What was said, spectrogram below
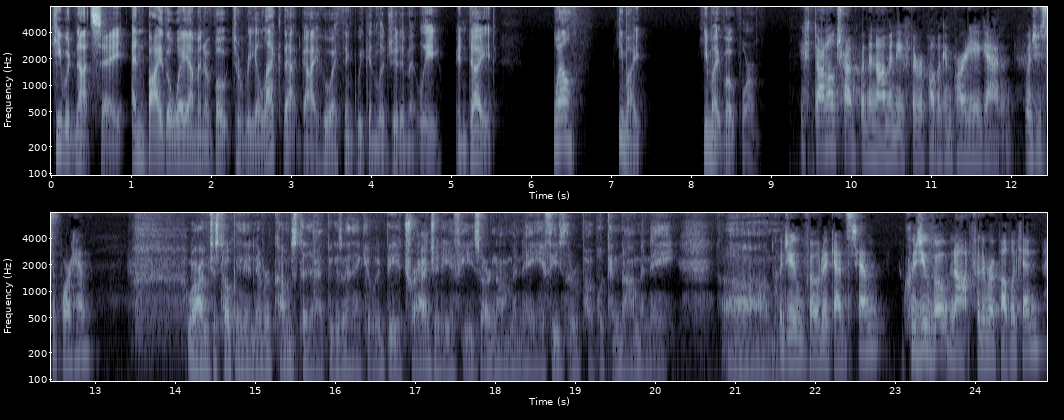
He would not say, and by the way, I'm going to vote to reelect that guy who I think we can legitimately indict. Well, he might. He might vote for him. If Donald Trump were the nominee for the Republican Party again, would you support him? Well, I'm just hoping it never comes to that because I think it would be a tragedy if he's our nominee, if he's the Republican nominee. Um, Could you vote against him? Could you vote not for the Republican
